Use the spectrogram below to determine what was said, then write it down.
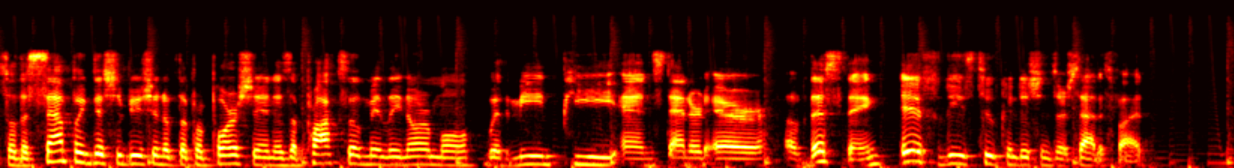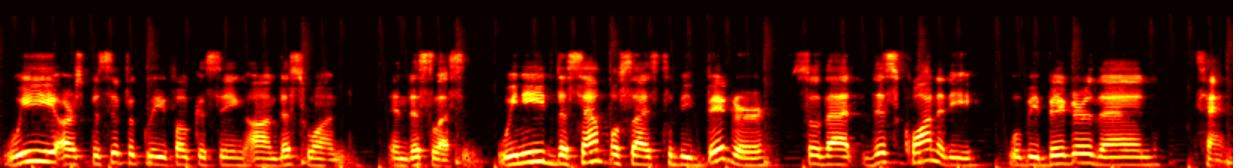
So the sampling distribution of the proportion is approximately normal with mean p and standard error of this thing if these two conditions are satisfied. We are specifically focusing on this one in this lesson. We need the sample size to be bigger so that this quantity will be bigger than 10.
